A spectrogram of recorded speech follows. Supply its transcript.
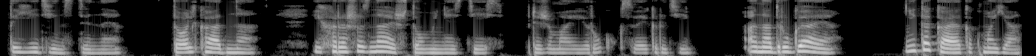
— «ты единственная, только одна, и хорошо знаешь, что у меня здесь», — прижимаю ее руку к своей груди. «Она другая, не такая, как моя,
